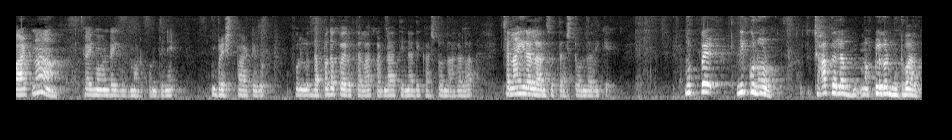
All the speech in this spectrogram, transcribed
ಪಾರ್ಟ್ನ ಕೈಮಾ ಉಂಡೆಗೆ ಯೂಸ್ ಮಾಡ್ಕೊತೀನಿ. ಬ್ರೆಸ್ಟ್ ಪಾರ್ಟ್ ಇದು. ಫುಲ್ ದಪ್ಪ ದಪ್ಪ ಇರುತ್ತಲ್ಲ, ಕಂಡ ತಿನ್ನೋದಕ್ಕೆ ಅಷ್ಟೊಂದು ಆಗಲ್ಲ. ಚೆನ್ನಾಗಿರಲ್ಲ ಅನಿಸುತ್ತೆ ಅಷ್ಟೊಂದು ಅದಕ್ಕೆ. ಮುಟ್ಬೇ, ನಿಕ್ಕು ನೋಡು. ಚಾಕೆಲ್ಲ ಮಕ್ಳುಗಳು ಮುಟ್ಬಾರ್ದು.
